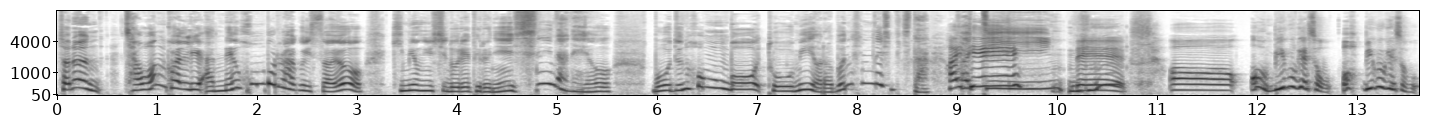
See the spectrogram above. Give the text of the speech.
저는 자원관리 안내 홍보를 하고 있어요. 김용인 씨 노래 들으니 신이 나네요. 모든 홍보 도우미 여러분 힘내십시다. 화이팅! 화이팅! 네. 어, 어, 미국에서, 어, 미국에서.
